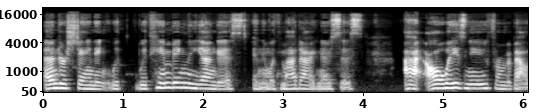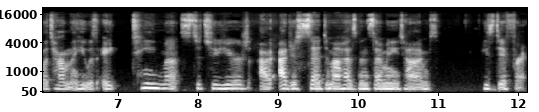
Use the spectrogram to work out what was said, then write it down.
understanding with with him being the youngest, and then with my diagnosis, I always knew from about the time that he was 18 months to two years. I, I just said to my husband so many times, he's different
